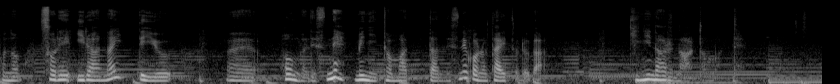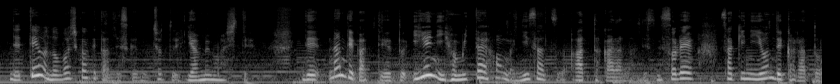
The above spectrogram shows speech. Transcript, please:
この「それいらない」っていう、えー、本がですね目に留まったんですねこのタイトルが。気になるなと思で手を伸ばしかけたんですけどちょっとやめまして。でなんでかっていうと家に読みたい本が2冊あったからなんですね。それ先に読んでからと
